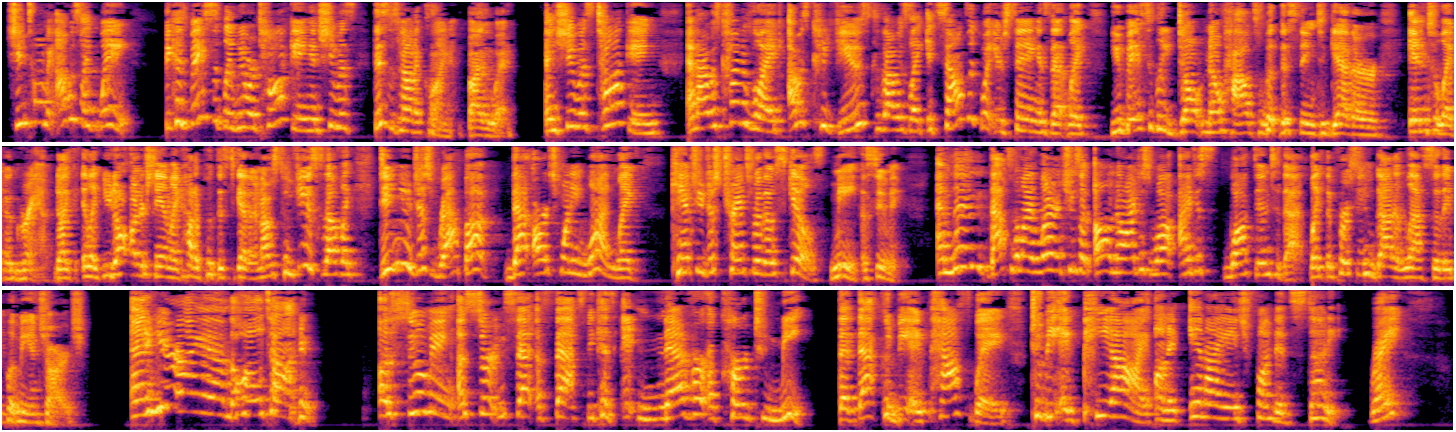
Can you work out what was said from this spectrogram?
She told me, I was like, wait, because basically we were talking and she was, this is not a client, by the way. And she was talking and I was kind of like, I was confused because I was like, it sounds like what you're saying is that like you basically don't know how to put this thing together into like a grant. Like, like you don't understand like how to put this together. And I was confused because I was like, didn't you just wrap up that R21? Like, can't you just transfer those skills? Me assuming. And then that's when I learned she was like, oh no, I just walked, I just walked into that. Like the person who got it left. So they put me in charge. And here I am the whole time assuming a certain set of facts because it never occurred to me that that could be a pathway to be a PI on an NIH funded study, right?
